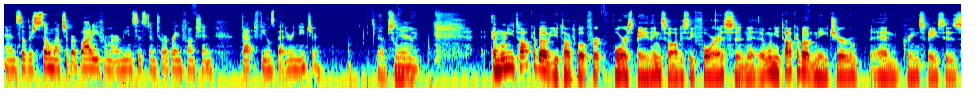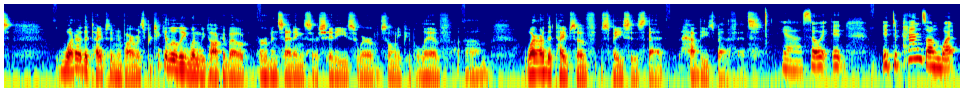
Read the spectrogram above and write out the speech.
and so there's so much of our body from our immune system to our brain function that feels better in nature. Absolutely. Yeah. And when you talk about, you talked about for forest bathing, so obviously forests, and uh, when you talk about nature and green spaces, what are the types of environments, particularly when we talk about urban settings or cities where so many people live? Um, what are the types of spaces that have these benefits? Yeah, so it, it depends on what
